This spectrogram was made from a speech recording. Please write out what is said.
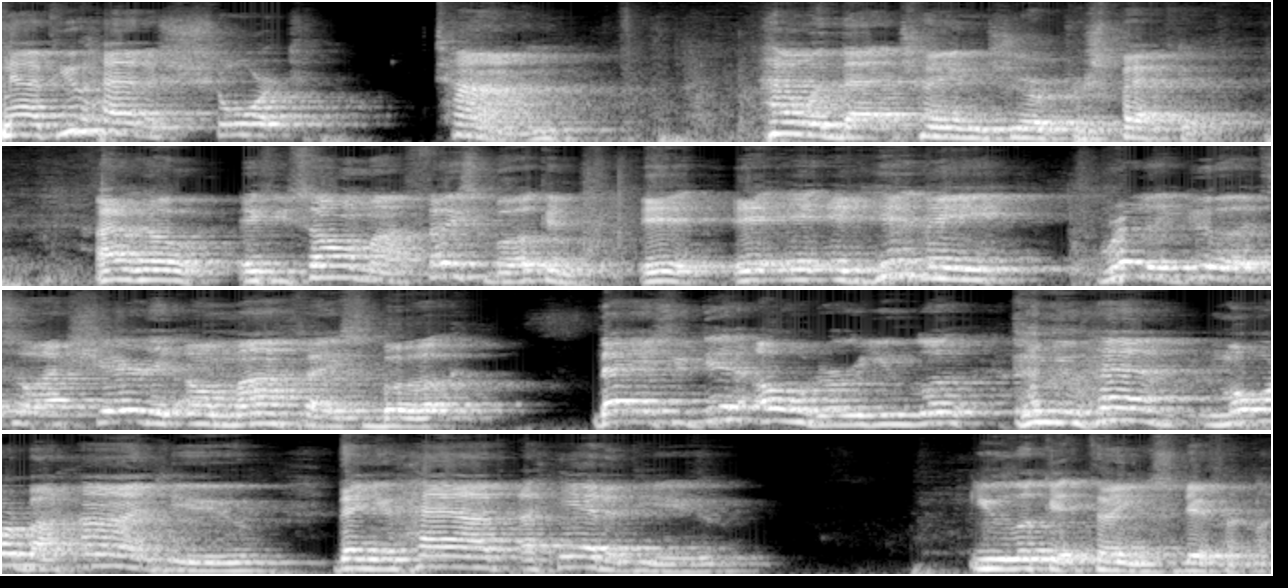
Now, if you had a short time, how would that change your perspective? I don't know if you saw my Facebook, and it, it, it, it hit me really good, so I shared it on my Facebook that as you get older, you look, when you have more behind you than you have ahead of you, you look at things differently.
